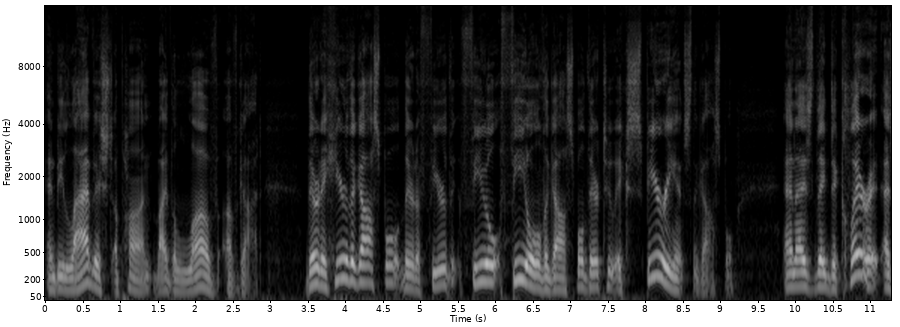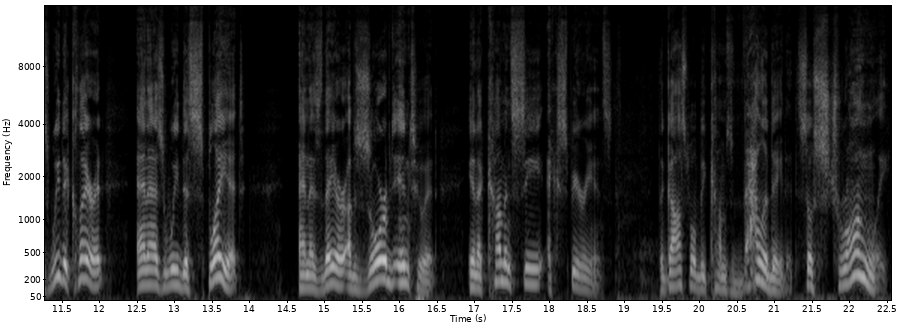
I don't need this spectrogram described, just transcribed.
and be lavished upon by the love of God. They're to hear the gospel, they're to fear the, feel, feel the gospel, they're to experience the gospel. And as they declare it, as we declare it, and as we display it, and as they are absorbed into it in a come and see experience, the gospel becomes validated so strongly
